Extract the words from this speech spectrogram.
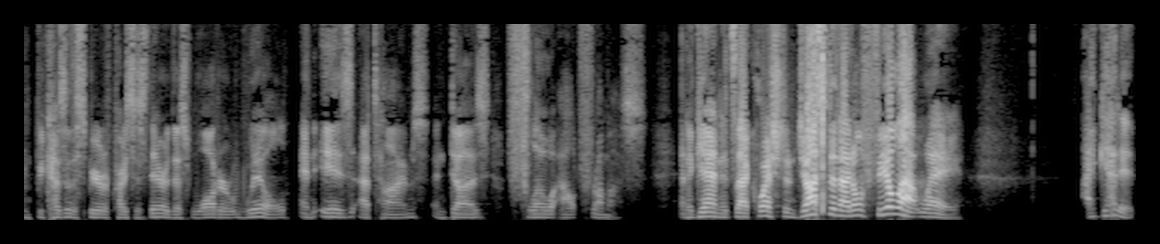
and because of the Spirit of Christ is there, this water will and is at times and does flow out from us. And again, it's that question Justin, I don't feel that way. I get it.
